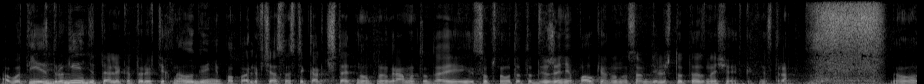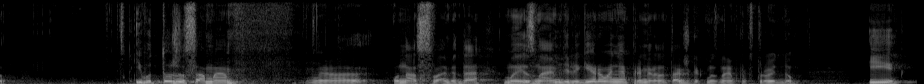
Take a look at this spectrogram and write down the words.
А вот есть другие детали, которые в технологию не попали. В частности, как читать нотную грамоту, да, и, собственно, вот это движение палки, оно на самом деле что-то означает, как ни странно. Вот. И вот то же самое э, у нас с вами, да, мы знаем делегирование примерно так же, как мы знаем, как строить дом. И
